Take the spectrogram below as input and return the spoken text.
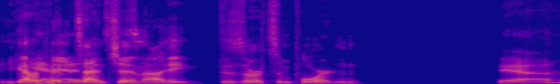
You gotta pay it. attention. I dessert's important. Yeah.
